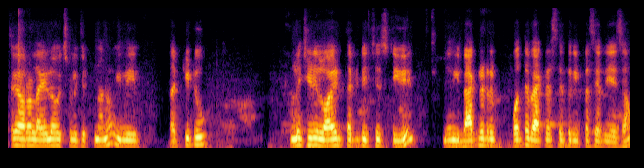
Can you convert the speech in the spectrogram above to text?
కొత్తగా ఎవరో లైవ్లో వచ్చి చెప్తున్నాను. ఇది thirty two full HD Lloyd thirty two ఇచ్చేసి టీవీ దీనికి బ్యాక్లెట్ పోతే బ్యాక్లెట్స్ అయితే రీప్లేస్ అయితే చేసాం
